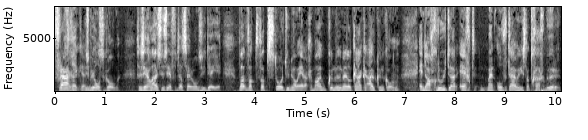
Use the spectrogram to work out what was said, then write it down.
vragen eens bij ons te komen. Ze zeggen, luister eens even, dat zijn onze ideeën. Wat, wat, wat stoort u nou erg? Maar hoe kunnen we er met elkaar uit kunnen komen? En dan groeit daar echt, mijn overtuiging is dat het gaat gebeuren.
